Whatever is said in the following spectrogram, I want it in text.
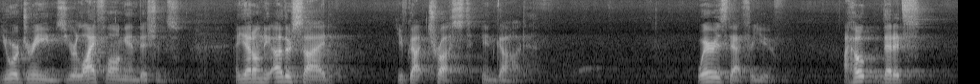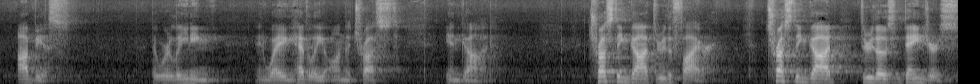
your dreams, your lifelong ambitions. And yet on the other side, you've got trust in God. Where is that for you? I hope that it's obvious that we're leaning and weighing heavily on the trust in God. trusting God through the fire, trusting God through those dangers,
